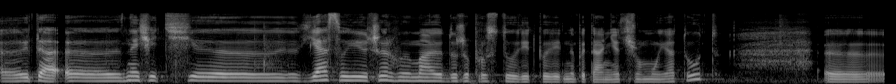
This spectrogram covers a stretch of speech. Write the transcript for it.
Е, Та, е, значить, е, я своєю чергою маю дуже просту відповідь на питання, чому я тут. Е,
